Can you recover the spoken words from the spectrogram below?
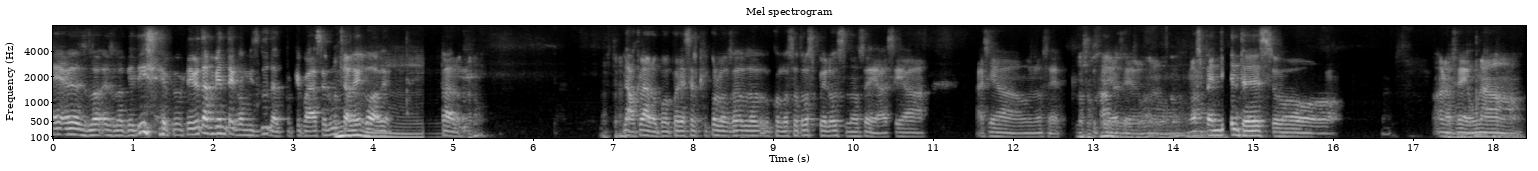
Eh, Es lo, es lo que dice, porque yo también tengo mis dudas, porque para hacer un chaleco, a ver. Mm, Claro. No, claro, pu- puede ser que con los, lo- con los otros pelos, no sé, hacía, hacía no sé, Los ¿qué podría ojales unos pendientes o no sé, una...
